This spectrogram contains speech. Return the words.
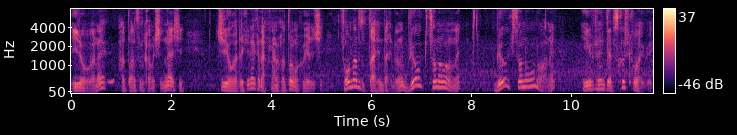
医療がね破綻するかもしれないし治療ができなくなくなる方も増えるしそうなると大変だけどね病気そのものね病気そのものはねインフルエンザより少し怖い病気。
